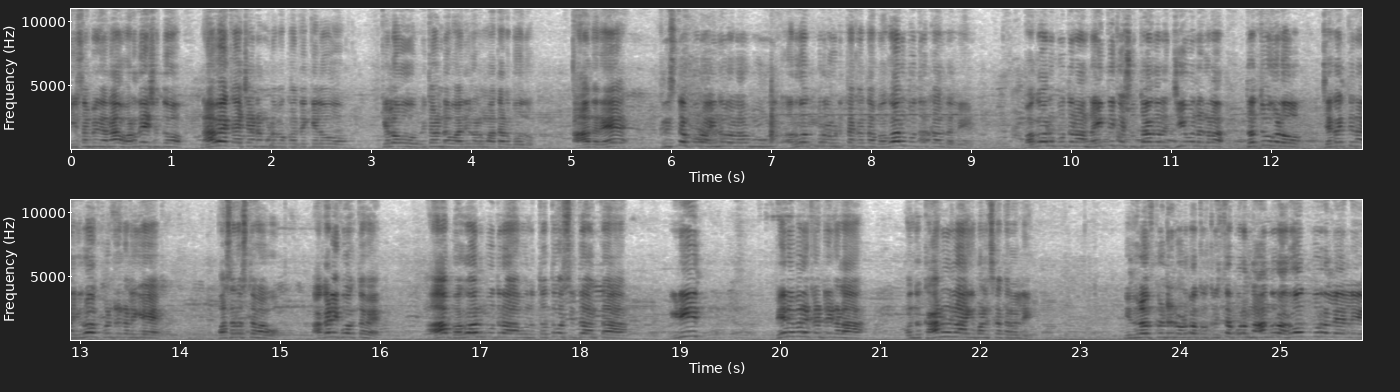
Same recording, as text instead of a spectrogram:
ಈ ಸಂವಿಧಾನ ಹೊರದೇಶದ್ದು ನಾವೇ ಆಚರಣೆ ಮಾಡಬೇಕು ಅಂತ ಕೆಲವು ಕೆಲವು ವಿತಂಡವಾದಿಗಳು ಮಾತಾಡ್ಬೋದು. ಆದರೆ ಕ್ರಿಸ್ತಪೂರ್ವ ಐನೂರ ಅರವತ್ಮೂರ ಹುಟ್ಟಿರ್ತಕ್ಕಂಥ ಭಗವಾನ್ ಬುದ್ಧ ಕಾಲದಲ್ಲಿ, ಭಗವಾನ್ ಬುದ್ಧನ ನೈತಿಕ ಶುದ್ಧಾಂಗದ ಜೀವನಗಳ ತತ್ವಗಳು ಜಗತ್ತಿನ ಯುರೋಪ್ ಕಂಟ್ರಿಗಳಿಗೆ ಪಸರಿಸ್ತವೆ ಅವು ಅಗಡಿಗೆ ಹೋಗ್ತವೆ. ಆ ಭಗವಾನ್ ಬುದ್ರ ಒಂದು ತತ್ವ ಸಿದ್ಧಾಂತ ಇಡೀ ಬೇರೆ ಬೇರೆ ಕಂಟ್ರಿಗಳ ಒಂದು ಕಾನೂನಾಗಿ ಬಳಸ್ಕೊತಾರಲ್ಲಿ. ನೀವು ಯುರೋಪ್ ಕಂಟ್ರಿ ನೋಡಬೇಕು, ಕ್ರಿಸ್ತಪುರ ನಾನ್ನೂರ ಅರವತ್ಮೂರಲ್ಲಿ ಅಲ್ಲಿ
